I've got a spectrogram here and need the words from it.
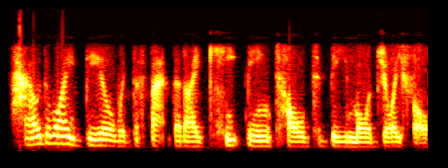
"How do I deal with the fact that I keep being told to be more joyful?"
